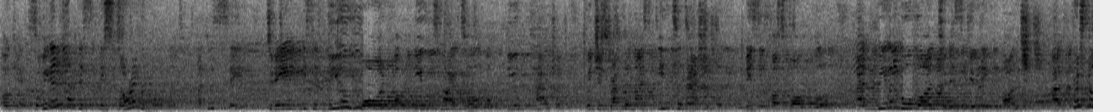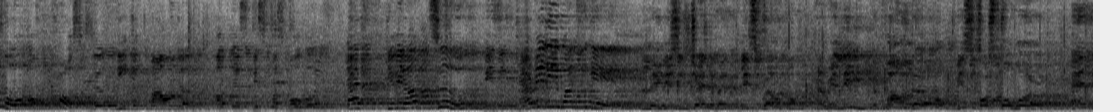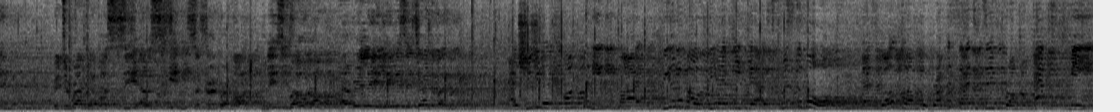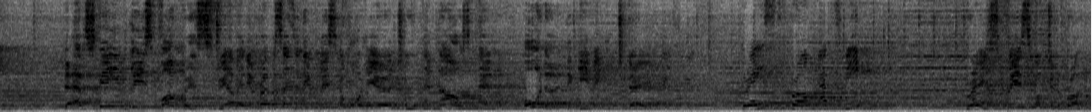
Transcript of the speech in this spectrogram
Okay, so we're going to have this historical moment, I could say. Today is a newborn of a new title of a new pageant, which is recognized internationally, Miss Cosmo World. And we're going to move on to this building launch. And first of all, of course, we'll meet the founder of this Miss Cosmo World. Let's give it up to Miss Carrie Lee once again. Ladies and gentlemen, please welcome Carrie Lee, the founder of Miss Cosmo World the director of CL Skin, Sendirian Berhad. Please welcome Carrie Lee, ladies and gentlemen. I should be accompanied by a our VIP guests. First of all, let's welcome the representative from AppsMe. The FSB, please, Marcus, do you have any representative? Please come over here to announce and order the gimmick today. Grace from AppsMe. Grace, please come to the front.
